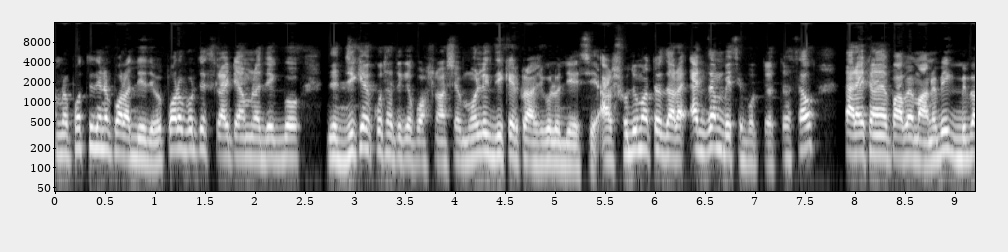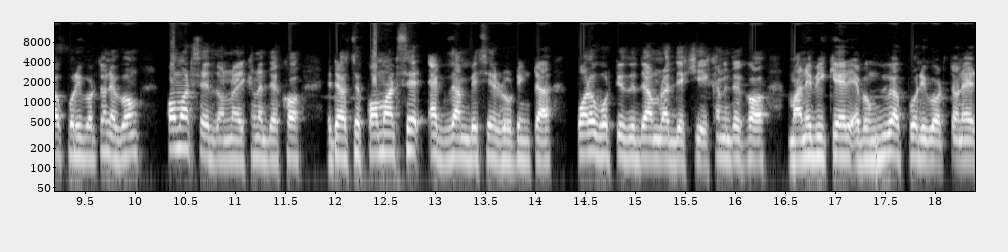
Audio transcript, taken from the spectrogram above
আমরা প্রতিদিনে পড়া দিয়ে দেবো। পরবর্তী স্লাইডে আমরা দেখব যে জিকে কোথা থেকে প্রশ্ন আসে, মৌলিক জিকের ক্লাসগুলো দিয়েছি। আর শুধুমাত্র যারা এক্সাম বেসে ভর্তি হতে চাও, তারা এখানে পাবে মানবিক বিভাগ পরিবর্তন এবং কমার্সের জন্য এখানে দেখো, এটা হচ্ছে কমার্সের এক্সাম বেসের রুটিনটা পরবর্তী যদি আমরা দেখি, এখানে দেখো মানবিকের এবং বিভাগ পরিবর্তনের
